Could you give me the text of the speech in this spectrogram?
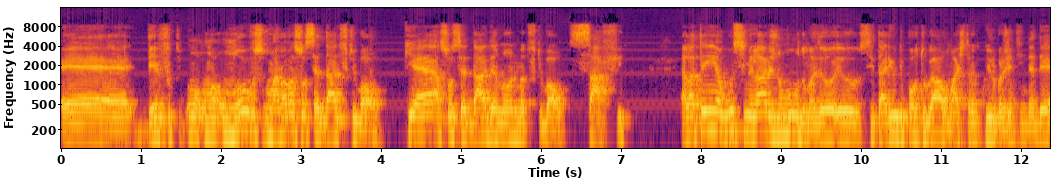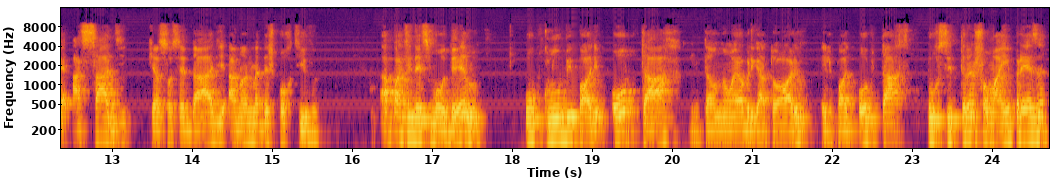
é, de uma, um novo, uma nova sociedade de futebol, que é a Sociedade Anônima de Futebol, SAF. Ela tem alguns similares no mundo, mas eu, eu citaria o de Portugal, mais tranquilo para a gente entender, a SAD, que é a Sociedade Anônima Desportiva. A partir desse modelo, o clube pode optar, então não é obrigatório, ele pode optar por se transformar em empresa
